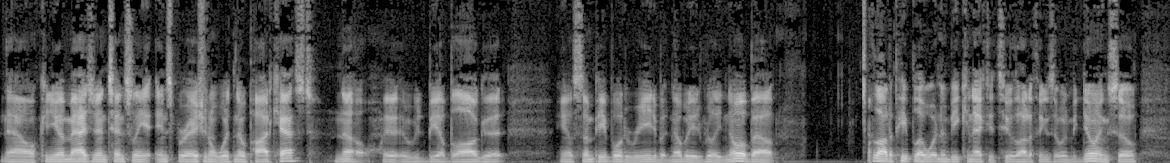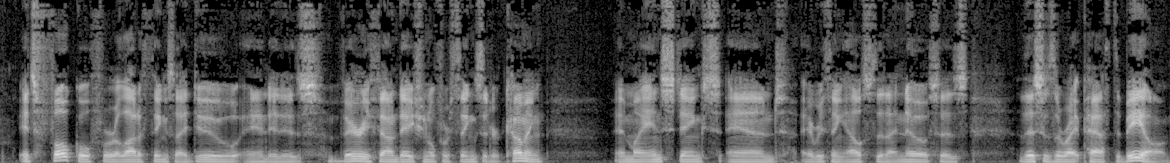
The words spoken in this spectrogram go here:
Now, can you imagine intentionally inspirational with no podcast? No, it, it would be a blog that you know some people would read, but nobody would really know about. A lot of people I wouldn't be connected to, a lot of things I wouldn't be doing. So, it's focal for a lot of things I do, and it is very foundational for things that are coming. And my instincts and everything else that I know says this is the right path to be on.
